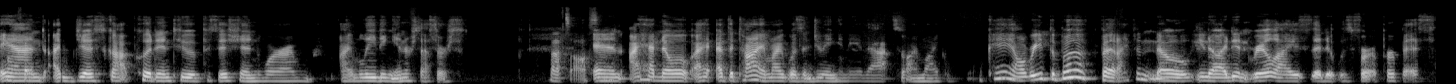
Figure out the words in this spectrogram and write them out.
And I just got put into a position where I'm I'm leading intercessors. That's awesome. And I had no I, at the time I wasn't doing any of that. So I'm like, okay, I'll read the book, but I didn't know, you know, I didn't realize that it was for a purpose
